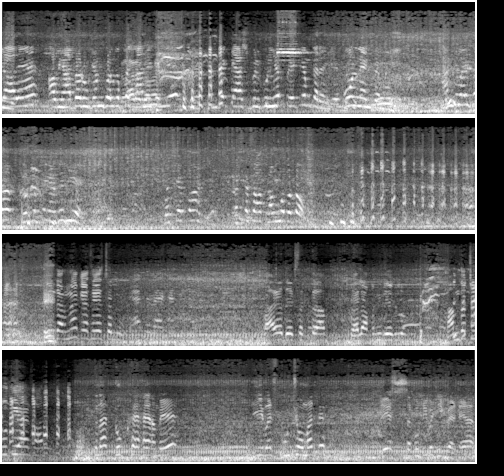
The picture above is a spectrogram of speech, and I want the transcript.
जा रहे हैं। अब यहाँ पे रुके हम गोलगप्पे खाने के लिए। कैश बिल्कुल नहीं है पेटीएम करेंगे ऑनलाइन हाँ जी भाई साहब गोलगप्पे कैसे दिए दस के पाँच दस के साथ खाऊँगा बताओ। करना कैसे चल। भाई देख सकते हो आप पहले अपनी देख लो। हम तो चूतिया है इतना दुख है हमें कि बस पूछो मत। ये स्कूटी पे ठीक बैठे हैं यार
